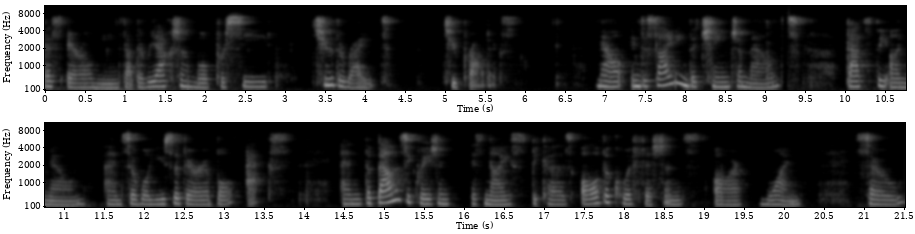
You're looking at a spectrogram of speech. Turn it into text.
this arrow means that the reaction will proceed to the right to products. Now, in deciding the change amounts, that's the unknown, and so we'll use the variable x. And the balance equation is nice because all the coefficients are 1. So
